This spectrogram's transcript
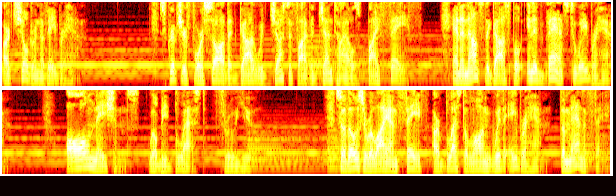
are children of Abraham. Scripture foresaw that God would justify the Gentiles by faith and announce the gospel in advance to Abraham. All nations will be blessed through you. So those who rely on faith are blessed along with Abraham, the man of faith.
